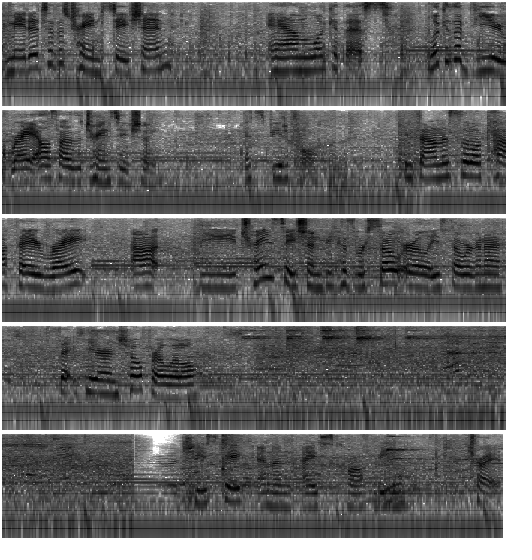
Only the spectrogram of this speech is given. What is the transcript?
I made it to the train station and look at this. Look at the view right outside of the train station. It's beautiful. We found this little cafe right at the train station because we're so early, so we're gonna sit here and chill for a little. Cheesecake and an iced coffee. Try it.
